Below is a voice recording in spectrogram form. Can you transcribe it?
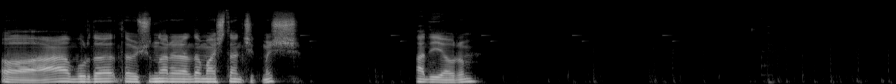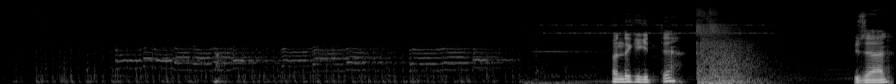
Aa, burada tabii şunlar herhalde maçtan çıkmış. Hadi yavrum. Öndeki gitti. Güzel.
